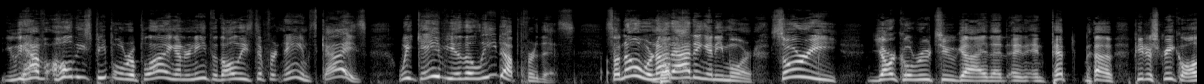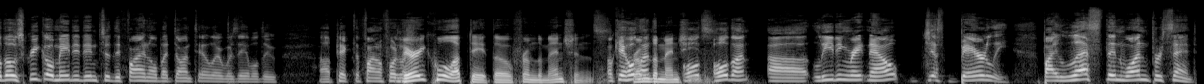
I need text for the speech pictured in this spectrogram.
you have all these people replying underneath with all these different names, guys. We gave you the lead up for this, so no, we're not adding anymore. Sorry. Jarkko Ruutu guy that and, and Pep, uh, Petri Skriko, although Skriko made it into the final, but Don Taylor was able to uh, pick the final four. Very cool update though from the mentions. Okay, hold from on. the mentions. Hold, hold on. Uh, leading right now, just barely by less than one percent.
